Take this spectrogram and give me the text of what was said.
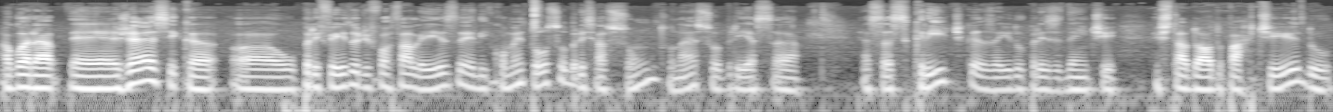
Agora, Jéssica, uh, o prefeito de Fortaleza, ele comentou sobre esse assunto, né, sobre essa, essas críticas aí do presidente estadual do partido,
